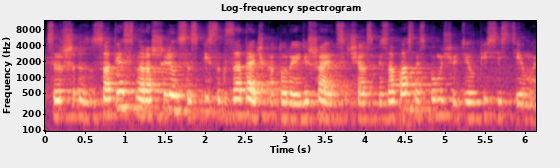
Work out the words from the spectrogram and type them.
Соответственно, расширился список задач, которые решает сейчас безопасность с помощью DLP-системы.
